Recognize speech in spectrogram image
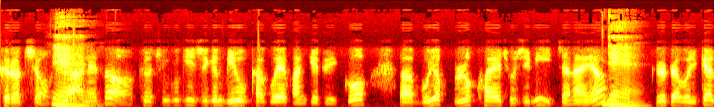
그렇죠. 그 예. 그 안에서 그 중국이 지금 미국하고의 관계도 있고 어, 무역 블록화의 조짐이 있잖아요. 예. 그러다 보니까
